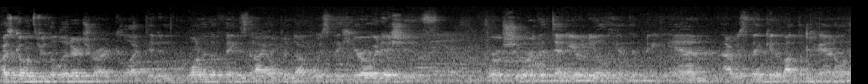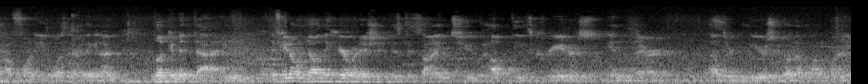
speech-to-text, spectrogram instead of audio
I was going through the literature I collected, and one of the things that I opened up was the Hero Initiative brochure that Denny O'Neil handed me. And I was thinking about the panel and how funny it was and everything, and I'm looking at that. And if you don't know, the Hero Initiative is designed to help these creators in their elder years who don't have a lot of money,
